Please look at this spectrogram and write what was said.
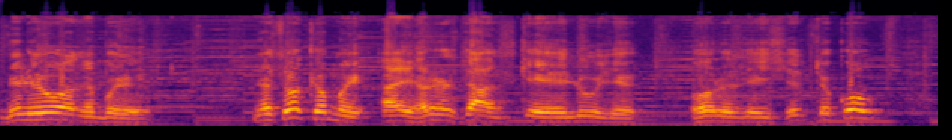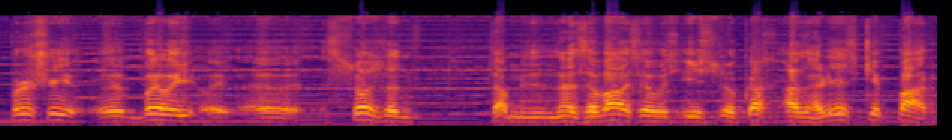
миллионы были. Не только мы, а и гражданские люди города Ессентуков пришли, э, был э, э, создан, там назывался в Ессентуках английский парк.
